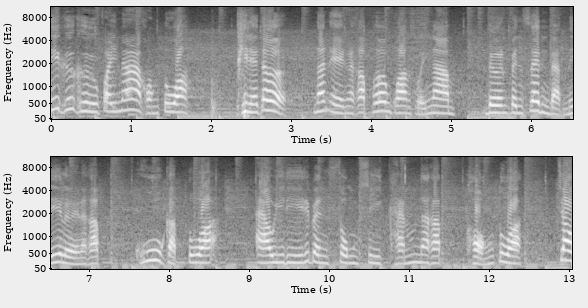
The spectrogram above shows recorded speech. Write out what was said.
นี่คือคือไฟหน้าของตัว p r e d a t o r นั่นเองนะครับ เพิ่มความสวยงาม เดินเป็นเส้นแบบนี้เลยนะครับ คู่กับตัว LED ที่เป็นทรง C Cam นะครับของตัวเจ้า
